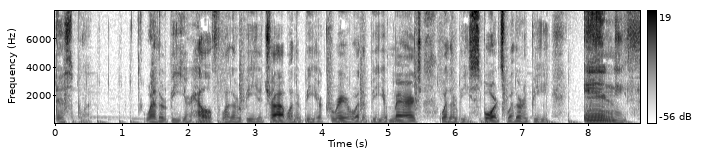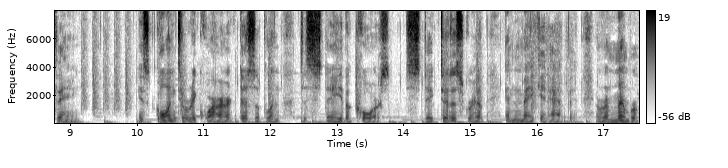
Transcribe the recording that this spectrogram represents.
discipline. Whether it be your health, whether it be your job, whether it be your career, whether it be your marriage, whether it be sports, whether it be anything it's going to require discipline to stay the course, stick to the script, and make it happen. And remember,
